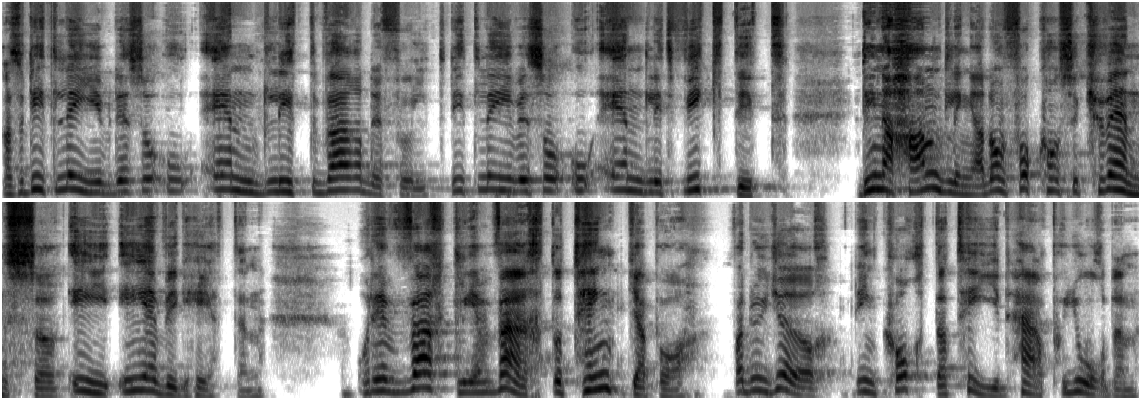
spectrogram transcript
Alltså ditt liv det är så oändligt värdefullt. Ditt liv är så oändligt viktigt. Dina handlingar de får konsekvenser i evigheten. Och det är verkligen värt att tänka på vad du gör din korta tid här på jorden.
